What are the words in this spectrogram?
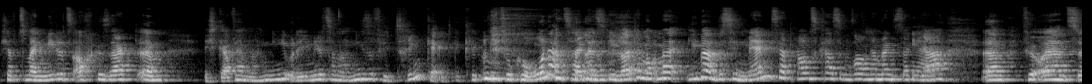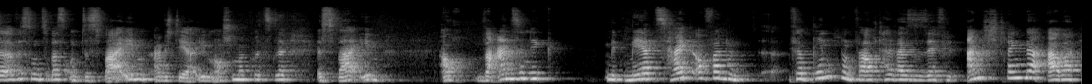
ich habe zu meinen Mädels auch gesagt, ähm, ich glaube, wir haben noch nie, oder die Mädels haben noch nie so viel Trinkgeld gekriegt wie zu Corona-Zeiten. Also die Leute haben auch immer lieber ein bisschen mehr in die Vertrauenskasse geworfen und haben dann gesagt, ja, ja ähm, für euren Service und sowas. Und das war eben, habe ich dir ja eben auch schon mal kurz gesagt, es war eben auch wahnsinnig mit mehr Zeitaufwand und verbunden und war auch teilweise sehr viel anstrengender, aber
